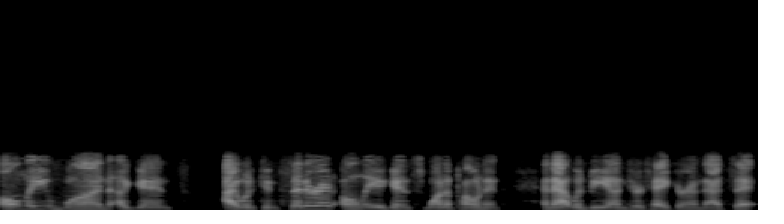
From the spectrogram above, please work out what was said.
only one against. I would consider it only against one opponent, and that would be Undertaker, and that's it."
